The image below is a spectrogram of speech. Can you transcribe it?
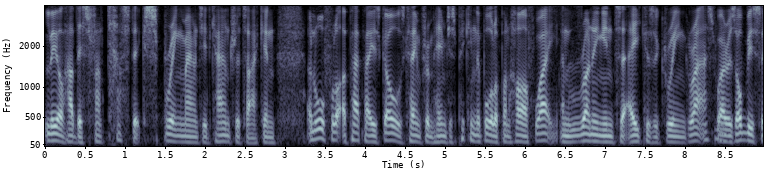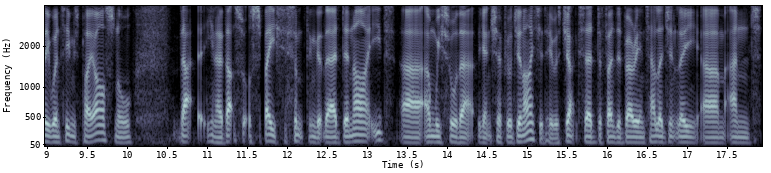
Lille had this fantastic spring-mounted counter-attack, and an awful lot of Pepe's goals came from him just picking the ball up on halfway and running into acres of green grass. Whereas obviously when teams play Arsenal, that you know that sort of space is something that they're denied, uh, and we saw that against Sheffield United, who, as Jack said, defended very intelligently um, and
